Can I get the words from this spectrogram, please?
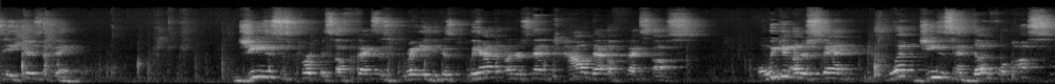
See, here's the thing. Jesus' purpose affects us greatly because we have to understand how that affects us. When we can understand what Jesus had done for us,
